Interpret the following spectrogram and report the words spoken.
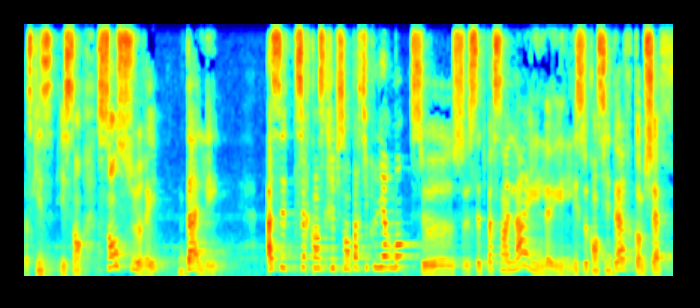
parce qu'ils ils sont censuré d'aller à cette circonscription particulièrement. cette personne-là, il, se considère comme chef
